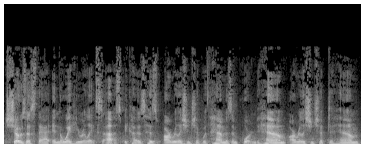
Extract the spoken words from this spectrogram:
shows us that in the way He relates to us, because His our relationship with Him is important to Him. Our relationship to Him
